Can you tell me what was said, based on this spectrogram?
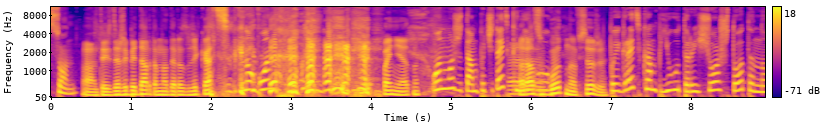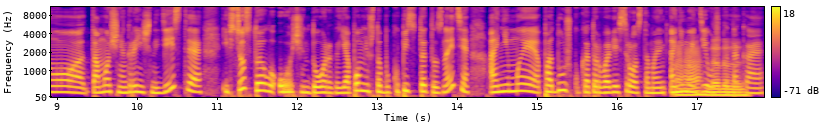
сон. А, то есть даже бедартом надо развлекаться. Но он, Понятно. он может там почитать книгу, Раз в год, но все же. поиграть в компьютер, еще что-то, но там очень ограниченные действия, и все стоило очень дорого. Я помню, чтобы купить вот эту, знаете, аниме-подушку, которая во весь рост, там аниме-девушка такая.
